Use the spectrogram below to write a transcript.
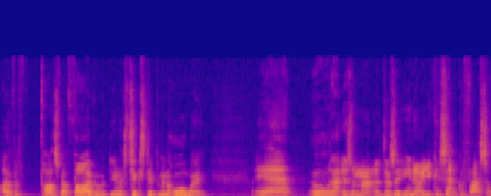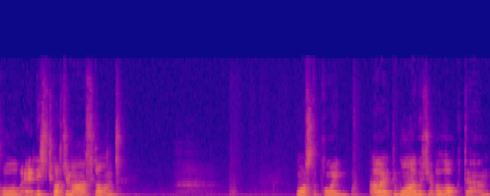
I've passed about five or, you know, 60 of them in a hallway. Yeah, oh, that doesn't matter, does it? You know, you can sacrifice a hallway. At least you got your mask on. What's the point? Uh, why would you have a lockdown?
